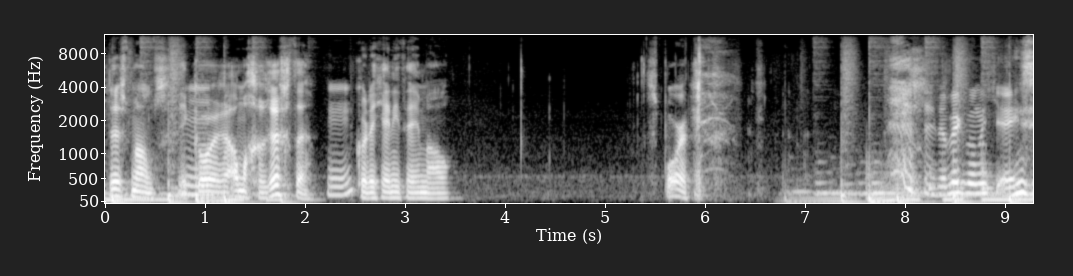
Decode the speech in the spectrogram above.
Dus mams, ik hoor eh, allemaal geruchten. Hmm. Ik hoor dat jij niet helemaal sport. Nee, dat ben ik wel met je eens.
